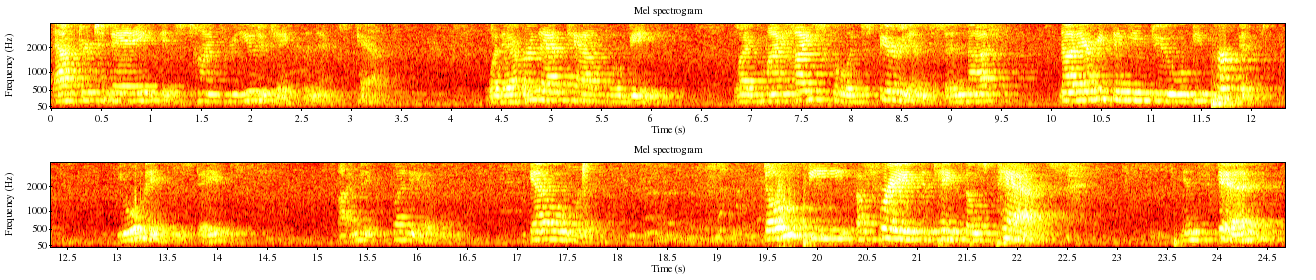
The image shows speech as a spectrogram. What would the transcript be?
After today, it's time for you to take the next path. Whatever that path will be. Like my high school experience, and not, not everything you do will be perfect. You will make mistakes. I make plenty of them. Get over it. Don't be afraid to take those paths. Instead,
